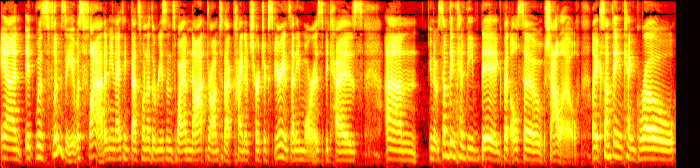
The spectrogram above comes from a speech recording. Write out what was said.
And it was flimsy. It was flat. I mean, I think that's one of the reasons why I'm not drawn to that kind of church experience anymore, is because um, you know, something can be big but also shallow. Like something can grow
